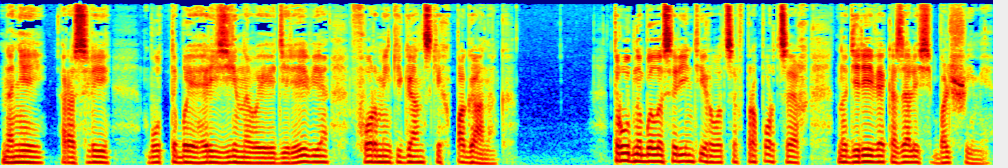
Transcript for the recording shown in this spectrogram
На ней росли будто бы резиновые деревья в форме гигантских поганок. Трудно было сориентироваться в пропорциях, но деревья казались большими.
